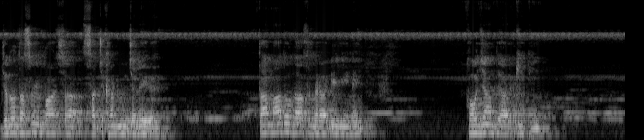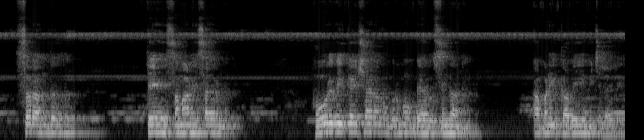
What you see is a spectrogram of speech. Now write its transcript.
ਜਦੋਂ ਦਸਵੇਂ ਪਾਤਸ਼ਾਹ ਸੱਚਖੰਡ ਨੂੰ ਚਲੇ ਗਏ, ਤਾਂ ਮਾਧੋ ਦਾਸ ਬਿਰਾਗੀ ਜੀ ਨੇ ਫੌਜਾਂ ਤਿਆਰ ਕੀਤੀ। ਸਰਹੰਦ ਤੇ ਸਮਾਣੇ ਸ਼ਹਿਰ ਨੂੰ, ਹੋਰ ਵੀ ਕਈ ਸ਼ਹਿਰਾਂ ਨੂੰ ਗੁਰਮੁਖ ਪਿਆਰੋ ਸਿੰਘਾਂ ਨੇ ਆਪਣੇ ਕਬਜ਼ੇ ਵਿੱਚ ਲੈ ਲਏ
